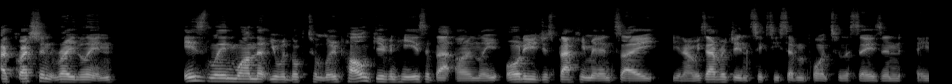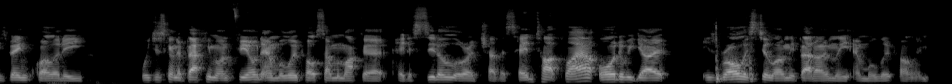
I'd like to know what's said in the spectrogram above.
A question, Ray Lynn. Is Lynn one that you would look to loophole, given he is a bat only, or do you just back him in and say, you know, he's averaging 67 points for the season, he's been quality, we're just going to back him on field and we'll loophole someone like a Peter Siddle or a Travis Head type player, or do we go, his role is still only bat only and we'll loophole him?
